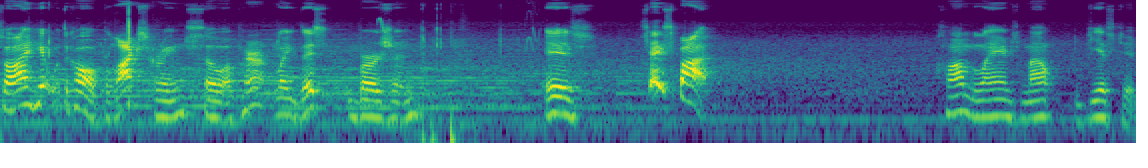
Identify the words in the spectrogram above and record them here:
So I hit what they call a black screen, so apparently this version is safe spot. Calm Lands Mount Gifted.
